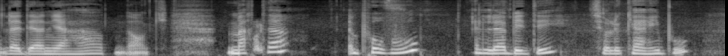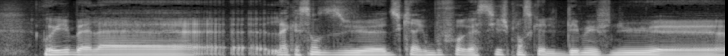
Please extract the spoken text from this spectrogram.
La dernière arme, donc. Martin, pour vous, la BD sur le caribou, oui, ben la, la question du, euh, du caribou forestier, je pense que l'idée m'est venue euh,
